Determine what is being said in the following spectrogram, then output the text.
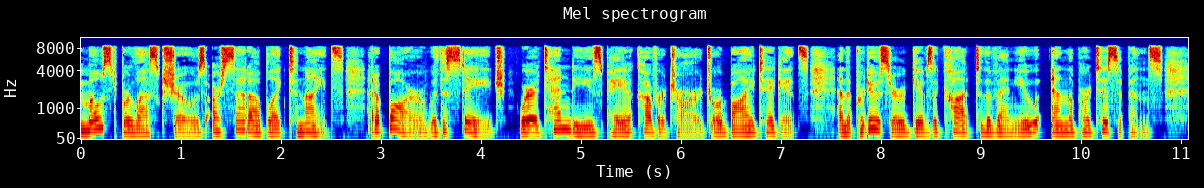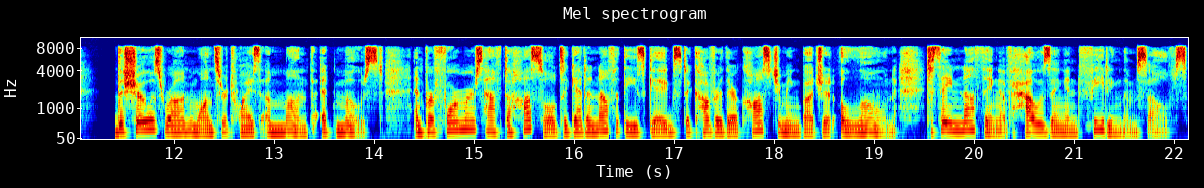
Most burlesque shows are set up like tonight's, at a bar with a stage, where attendees pay a cover charge or buy tickets, and the producer gives a cut to the venue and the participants. The shows run once or twice a month at most, and performers have to hustle to get enough of these gigs to cover their costuming budget alone, to say nothing of housing and feeding themselves.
